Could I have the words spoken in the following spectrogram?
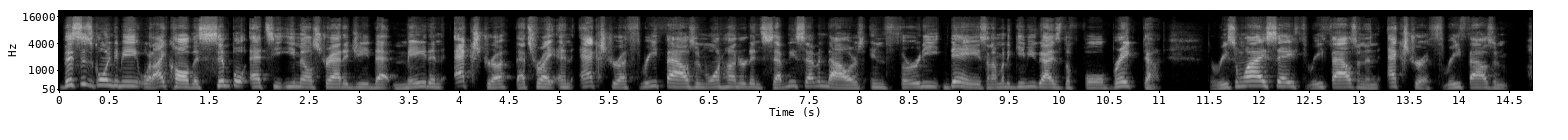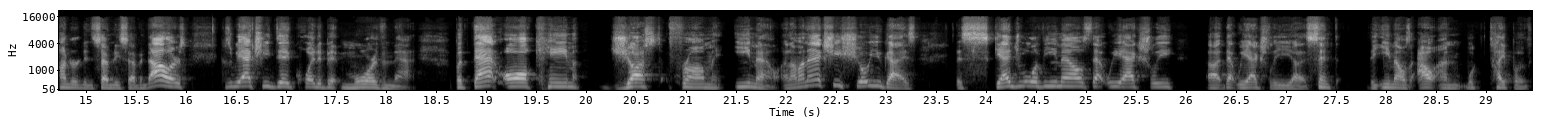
this is going to be what I call the simple Etsy email strategy that made an extra, that's right, an extra $3,177 in 30 days. And I'm going to give you guys the full breakdown. The reason why I say 3000 an extra $3,177 because we actually did quite a bit more than that. But that all came just from email. And I'm going to actually show you guys the schedule of emails that we actually uh, that we actually uh, sent the emails out on what type of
